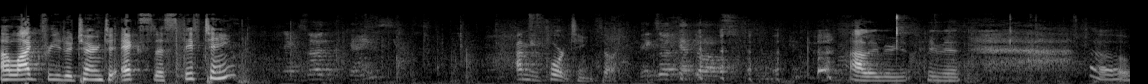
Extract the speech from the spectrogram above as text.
I'd like for you to turn to Exodus 15. Exode 15, I mean 14, sorry. Exode 14. Hallelujah. Amen. Oh.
